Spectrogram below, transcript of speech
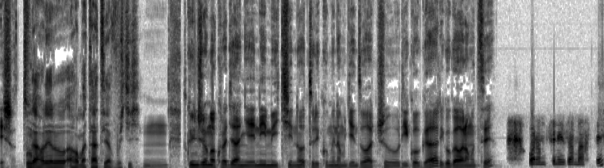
eshatu. Ngaho rero aho matati yavukiye. Mm, twinjiye mu makuru ajyanye n'imikino turi kumwe na mugenzi wacu rigoga. Rigoga waramutse? Waramutse neza marite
